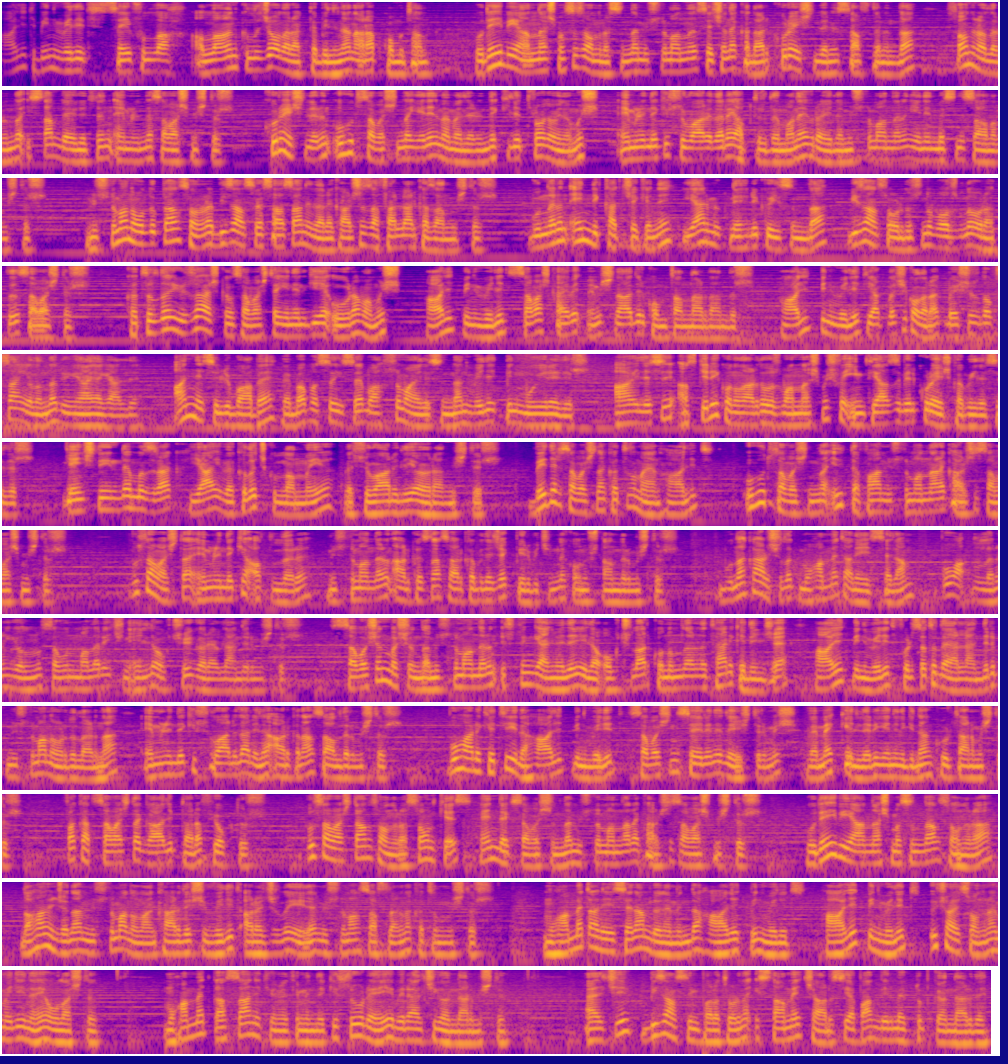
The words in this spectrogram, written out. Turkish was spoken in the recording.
Halid bin Velid, Seyfullah, Allah'ın kılıcı olarak da bilinen Arap komutan. Hudeybiye anlaşması sonrasında Müslümanlığı seçene kadar Kureyşlilerin saflarında, sonralarında İslam devletinin emrinde savaşmıştır. Kureyşlilerin Uhud savaşında yenilmemelerinde kilit rol oynamış, emrindeki süvarilere yaptırdığı manevra ile Müslümanların yenilmesini sağlamıştır. Müslüman olduktan sonra Bizans ve Sasanilere karşı zaferler kazanmıştır. Bunların en dikkat çekeni Yermük Nehri kıyısında Bizans ordusunu bozguna uğrattığı savaştır. Katıldığı yüzü aşkın savaşta yenilgiye uğramamış, Halid bin Velid savaş kaybetmemiş nadir komutanlardandır. Halid bin Velid yaklaşık olarak 590 yılında dünyaya geldi. Annesi Lübabe ve babası ise Mahsum ailesinden Velid bin Muire'dir. Ailesi askeri konularda uzmanlaşmış ve imtiyazlı bir Kureyş kabilesidir. Gençliğinde mızrak, yay ve kılıç kullanmayı ve süvariliği öğrenmiştir. Bedir Savaşı'na katılmayan Halid, Uhud Savaşı'nda ilk defa Müslümanlara karşı savaşmıştır. Bu savaşta emrindeki atlıları Müslümanların arkasına sarkabilecek bir biçimde konuşlandırmıştır. Buna karşılık Muhammed Aleyhisselam bu atlıların yolunu savunmaları için 50 okçuyu görevlendirmiştir. Savaşın başında Müslümanların üstün gelmeleriyle okçular konumlarını terk edince Halid bin Velid fırsatı değerlendirip Müslüman ordularına emrindeki süvariler ile arkadan saldırmıştır. Bu hareketiyle Halid bin Velid savaşın seyrini değiştirmiş ve Mekkelileri yenilgiden kurtarmıştır. Fakat savaşta galip taraf yoktur. Bu savaştan sonra son kez Hendek Savaşı'nda Müslümanlara karşı savaşmıştır. Hudeybiye Anlaşması'ndan sonra daha önceden Müslüman olan kardeşi Velid aracılığı ile Müslüman saflarına katılmıştır. Muhammed Aleyhisselam döneminde Halid bin Velid. Halid bin Velid 3 ay sonra Medine'ye ulaştı. Muhammed Gassanit yönetimindeki Suriye'ye bir elçi göndermişti. Elçi, Bizans İmparatoruna İslamiyet çağrısı yapan bir mektup gönderdi.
